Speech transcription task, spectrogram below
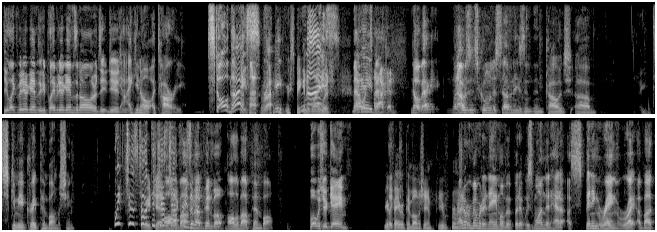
Do you like video games? Do you play video games at all, or do, do you? I, you know, Atari, oh, nice. right? You're speaking his language. Now Way we're back. talking. No, back when I was in school in the 70s and in college, um, just give me a great pinball machine. We just talked We to just Jeff Jeffries about about pinball. All about pinball. What was your game? Your Like- favorite pinball machine? Do you remember? I don't remember the name of it, but it was one that had a, a spinning ring right about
